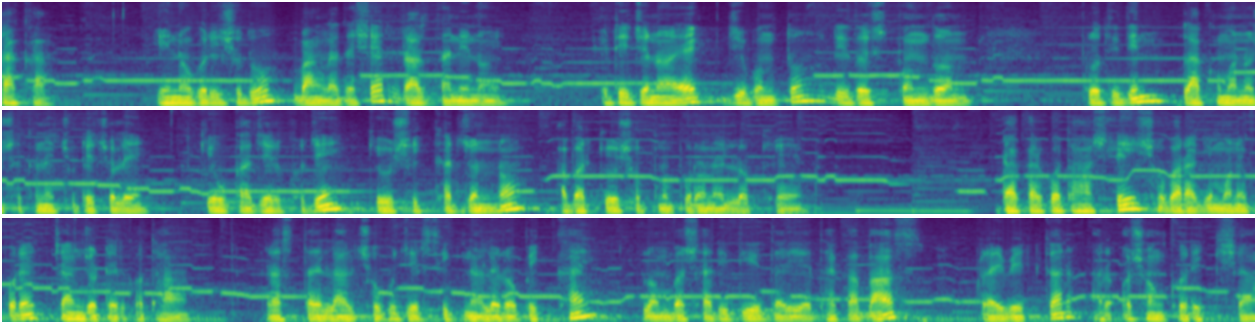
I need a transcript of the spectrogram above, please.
ঢাকা। এই নগরী শুধু বাংলাদেশের রাজধানী নয় এটি যেন এক জীবন্ত হৃদয়স্পন্দন। প্রতিদিন লাখো মানুষ এখানে ছুটে চলে, কেউ কাজের খোঁজে, কেউ শিক্ষার জন্য, আবার কেউ স্বপ্ন পূরণের লক্ষ্যে। ঢাকার কথা আসলেই সবার আগে মনে পড়ে যানজটের কথা। রাস্তায় লাল সবুজের সিগন্যালের অপেক্ষায় লম্বা সারি দিয়ে দাঁড়িয়ে থাকা বাস, প্রাইভেট কার আর অসংখ্য রিক্সা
